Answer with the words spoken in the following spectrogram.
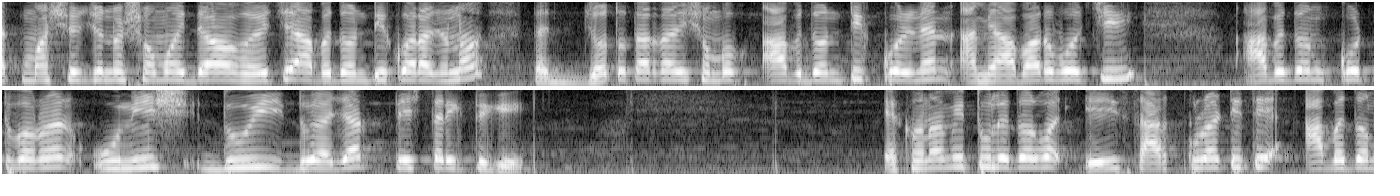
এক মাসের জন্য সময় দেওয়া হয়েছে আবেদনটি করার জন্য। তাই যত তাড়াতাড়ি সম্ভব আবেদনটি করে নেন। আমি আবারও বলছি, আবেদন করতে পারবেন উনিশ দুই দু তারিখ থেকে। এখন আমি তুলে ধরবো এই সার্কুলারটিতে আবেদন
